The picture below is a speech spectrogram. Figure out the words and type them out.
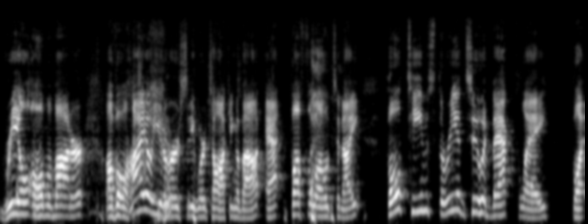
real alma mater of Ohio University we're talking about at Buffalo tonight. Both teams three and two in MAC play, but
